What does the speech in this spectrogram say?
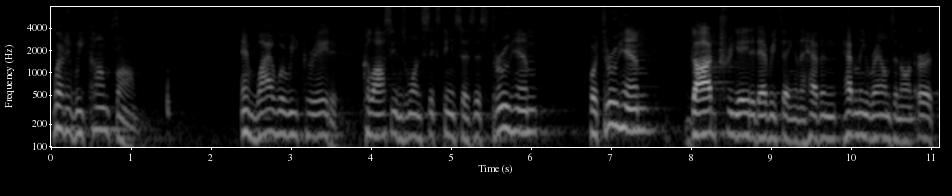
Where did we come from? And why were we created? Colossians 1:16 says this, through him for through him God created everything in the heaven, heavenly realms and on earth.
